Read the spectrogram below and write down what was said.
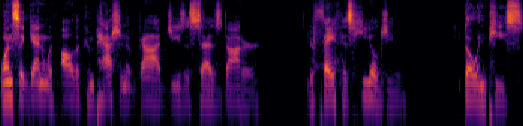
once again, with all the compassion of God, Jesus says, Daughter, your faith has healed you. Go in peace.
